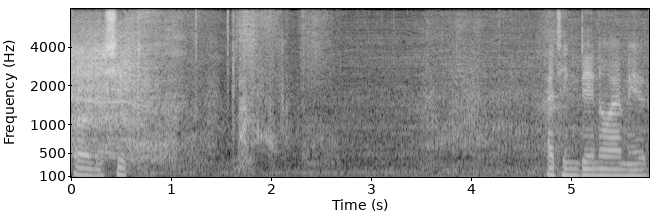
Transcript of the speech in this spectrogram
Holy shit. I think they know I'm here.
